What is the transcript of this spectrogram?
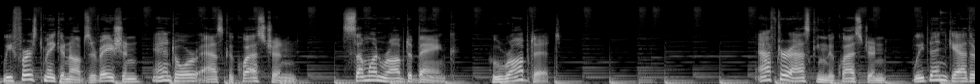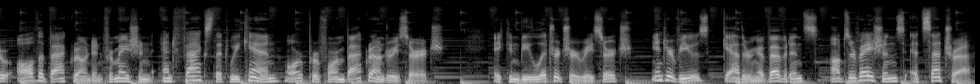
We first make an observation and or ask a question. Someone robbed a bank. Who robbed it? After asking the question, we then gather all the background information and facts that we can or perform background research. It can be literature research, interviews, gathering of evidence, observations, etc.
